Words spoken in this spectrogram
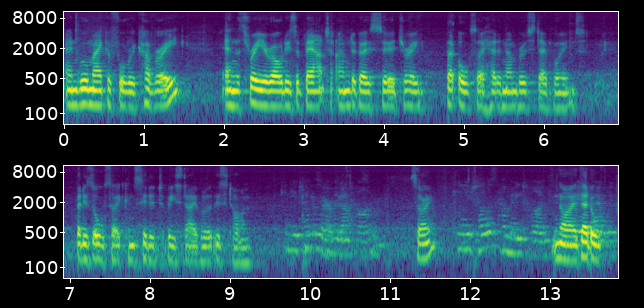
and will make a full recovery. And the three-year-old is about to undergo surgery but also had a number of stab wounds, but is also considered to be stable at this time. Can you tell us how many times? Sorry? Can you tell us how many times? No, that'll that was-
